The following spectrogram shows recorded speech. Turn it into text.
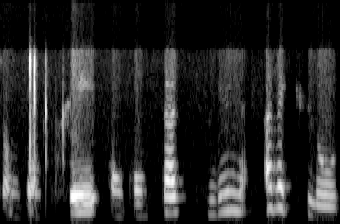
sommes entrés en contact l'une avec l'autre.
